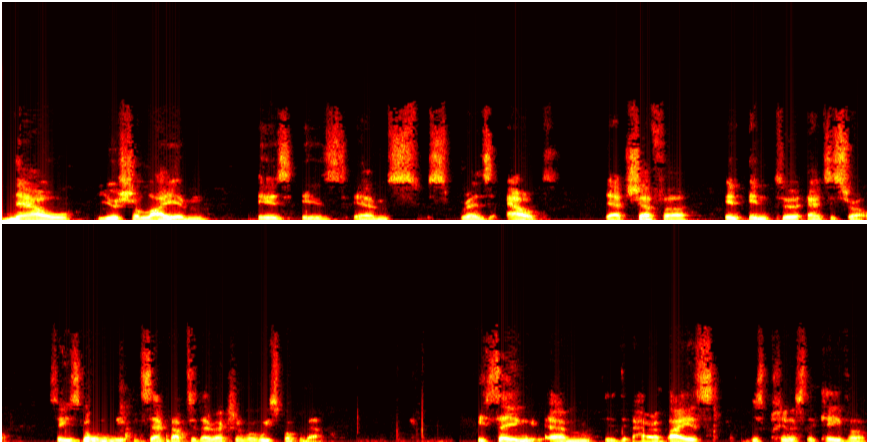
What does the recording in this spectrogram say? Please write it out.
Now, Yerushalayim is is um, s- spreads out that Shefa in, into Eretz Yisrael. So he's going the exact opposite direction where we spoke about. He's saying um, Harabayas is Pchinas the Keva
